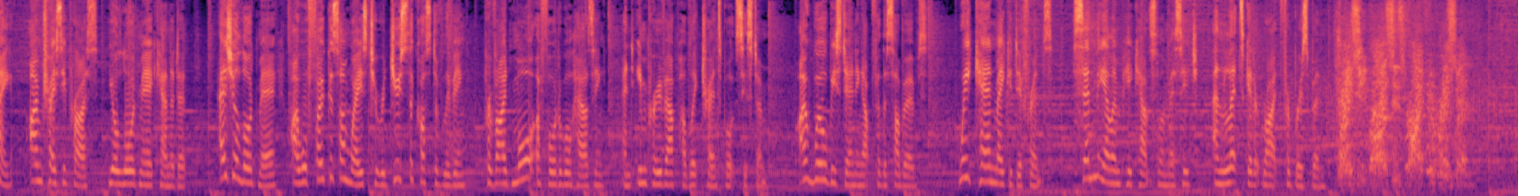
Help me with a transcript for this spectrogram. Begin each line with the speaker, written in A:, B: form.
A: Hi, I'm Tracy Price, your Lord Mayor candidate. As your Lord Mayor, I will focus on ways to reduce the cost of living, provide more affordable housing, and improve our public transport system. I will be standing up for the suburbs. We can make a difference. Send the LNP council a message and let's get it right for Brisbane.
B: Tracy Price is right for Brisbane.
